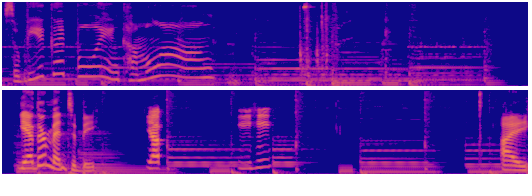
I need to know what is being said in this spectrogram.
so be a good boy and come along. Yeah, they're meant to be. yep. Mm-hmm. I,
